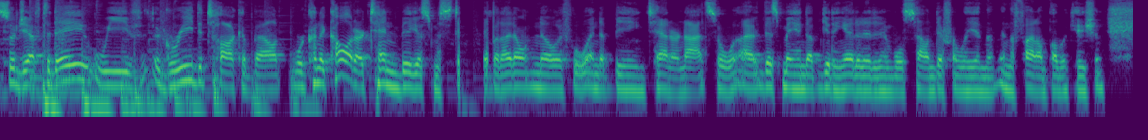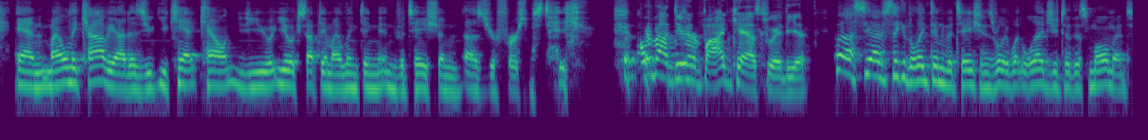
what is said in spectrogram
So, Jeff, today we've agreed to talk about, we're going to call it our 10 biggest mistakes, but I don't know if it will end up being 10 or not. So, I, this may end up getting edited and will sound differently in the in the final publication. And my only caveat is you, you can't count you, you accepting my LinkedIn invitation as your first mistake. what about doing a podcast with you? Well, see, I was thinking the LinkedIn invitation is really what led you to this moment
